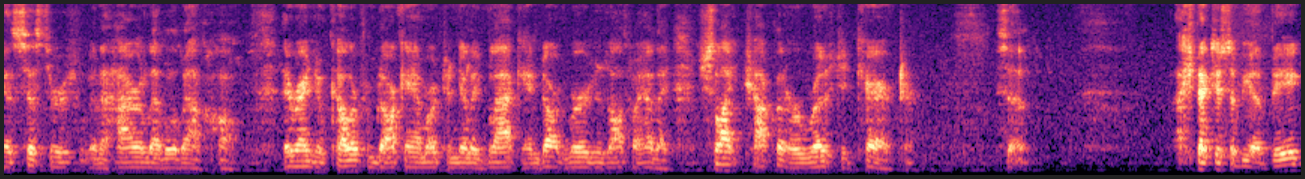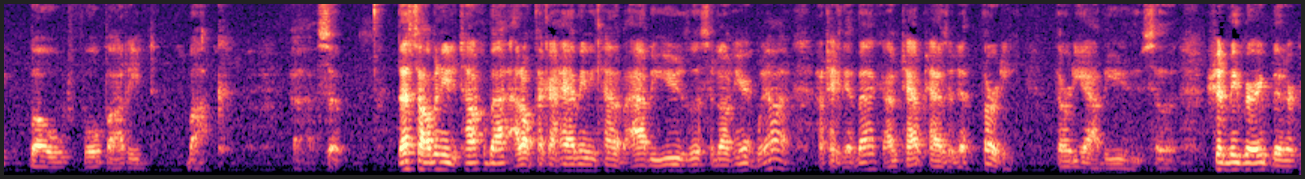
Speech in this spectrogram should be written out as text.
and sisters with a higher level of alcohol. They range in color from dark amber to nearly black, and dark versions also have a slight chocolate or roasted character. So, I expect this to be a big, bold, full-bodied Bock. Uh, so, that's all we need to talk about. I don't think I have any kind of IBUs listed on here. Well, I'll take that back. Untappd has it at 30. 30 IBUs. So shouldn't be very bitter.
